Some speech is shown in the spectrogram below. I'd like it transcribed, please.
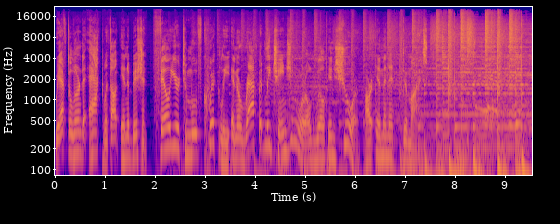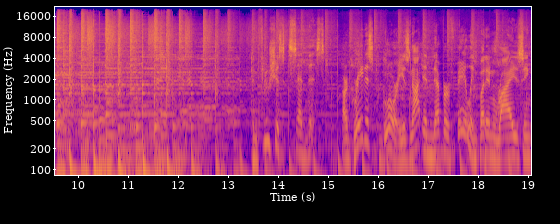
We have to learn to act without inhibition. Failure to move quickly in a rapidly changing world will ensure our imminent demise. Confucius said this our greatest glory is not in never failing, but in rising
